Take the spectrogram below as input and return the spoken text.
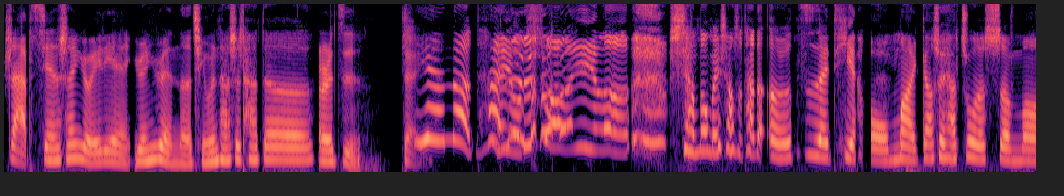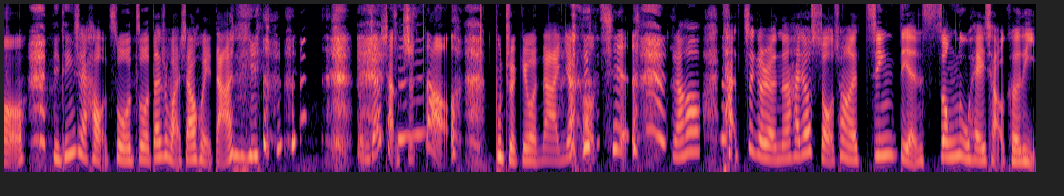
Draps 先生有一点渊源呢。请问他是他的儿子？对。天哪，太有创意了！想都没想是他的儿子哎，天，Oh my god！所以他做了什么？你听起来好做作，但是我还是要回答你。人家想知道，不准给我那样，抱歉。然后他这个人呢，他就首创了经典松露黑巧克力，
